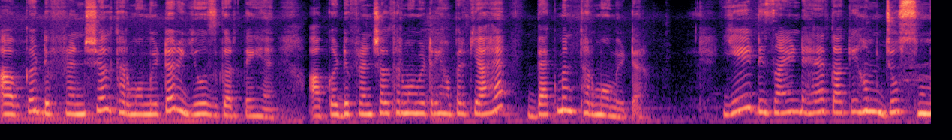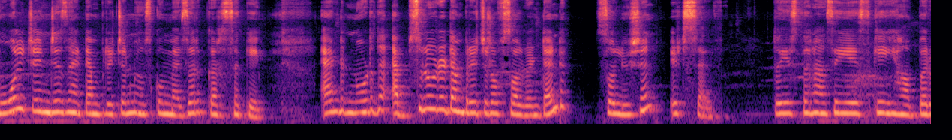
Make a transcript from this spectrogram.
आपका डिफरेंशियल थर्मोमीटर यूज़ करते हैं। आपका डिफरेंशियल थर्मोमीटर यहाँ पर क्या है? बैकमन थर्मोमीटर ये डिज़ाइंड है ताकि हम जो स्मॉल चेंजेस हैं टेम्परेचर में, उसको मेज़र कर सके। And note the absolute temperature of solvent and solution it's तो इस तरह से ये इसके यहाँ पर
